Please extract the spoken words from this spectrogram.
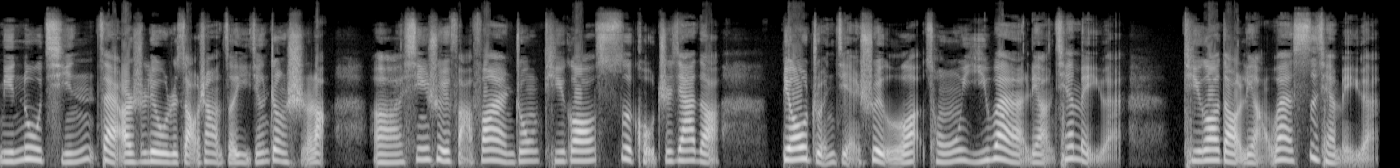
米努琴在二十六日早上则已经证实了，呃，新税法方案中提高四口之家的。标准减税额从一万两千美元提高到两万四千美元，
